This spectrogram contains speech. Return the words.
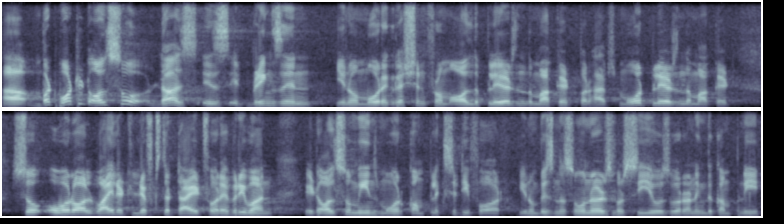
Uh, but what it also does is it brings in, you know, more aggression from all the players in the market, perhaps more players in the market, so overall, while it lifts the tide for everyone, it also means more complexity for you know business owners, for CEOs who are running the company,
